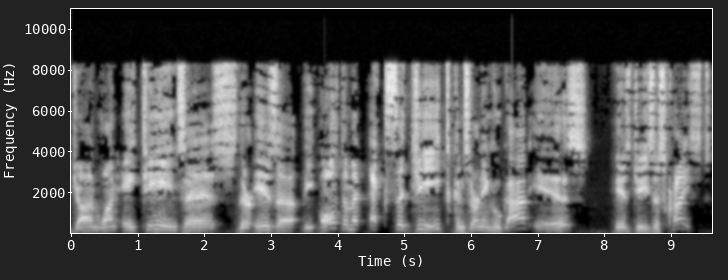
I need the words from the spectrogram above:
John 1:18 says there is a the ultimate exegete concerning who God is is Jesus Christ.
